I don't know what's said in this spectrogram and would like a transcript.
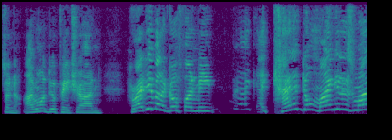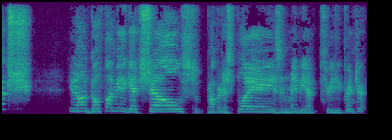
So no, I won't do a Patreon. Her idea about a GoFundMe, I, I kind of don't mind it as much. You know, GoFundMe to get shelves, proper displays, and maybe a 3D printer.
